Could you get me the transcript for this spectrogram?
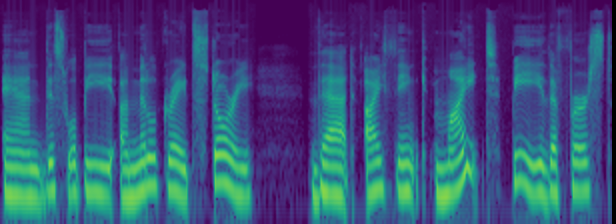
and this will be a middle grade story that I think might be the first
